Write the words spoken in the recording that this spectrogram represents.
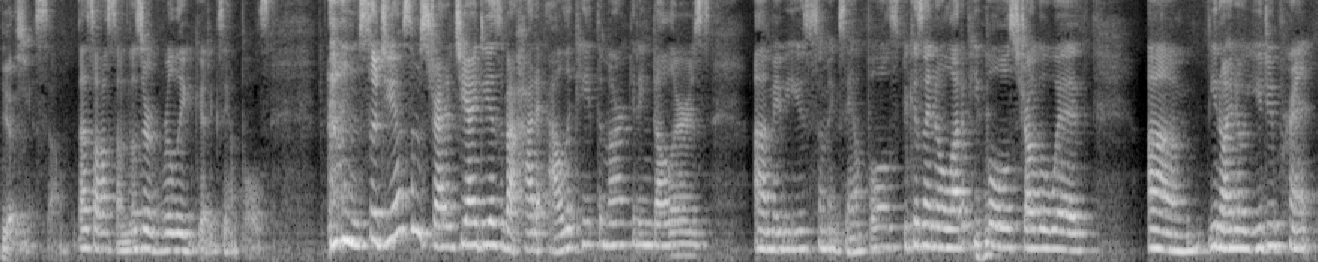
Yes. So that's awesome. Those are really good examples. so, do you have some strategy ideas about how to allocate the marketing dollars? Uh, maybe use some examples because I know a lot of people struggle with. Um, you know, I know you do print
